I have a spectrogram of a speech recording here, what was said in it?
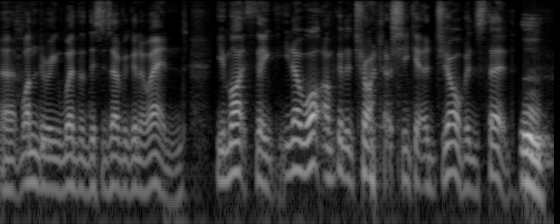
uh, wondering whether this is ever going to end, you might think, you know what, I'm going to try and actually get a job instead. Mm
